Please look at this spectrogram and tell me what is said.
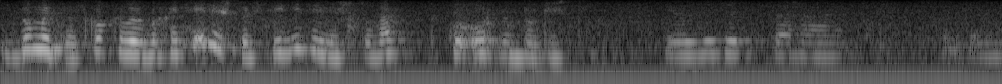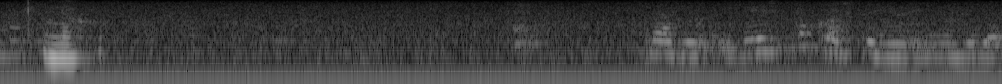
думайте, сколько вы бы хотели, чтобы все видели, что у вас такой орган поврежден. И вот это вторая. Да. Да, есть такое, что не, не видят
